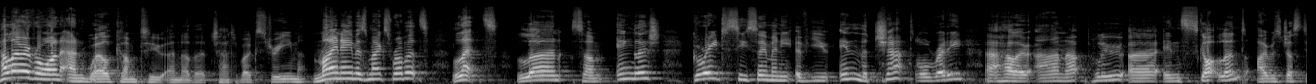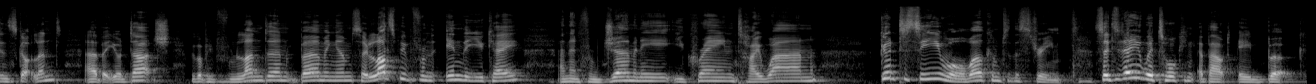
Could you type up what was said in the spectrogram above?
Hello, everyone, and welcome to another Chatterbug stream. My name is Max Roberts. Let's learn some English. Great to see so many of you in the chat already. Uh, hello, Anna Plu uh, in Scotland. I was just in Scotland, uh, but you're Dutch. We've got people from London, Birmingham, so lots of people from in the UK, and then from Germany, Ukraine, Taiwan. Good to see you all. Welcome to the stream. So, today we're talking about a book,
